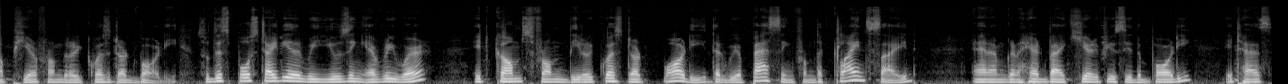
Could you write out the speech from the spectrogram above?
up here from the request.body so this post ID that we're using everywhere it comes from the request.body that we are passing from the client side. And I'm gonna head back here. If you see the body it has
